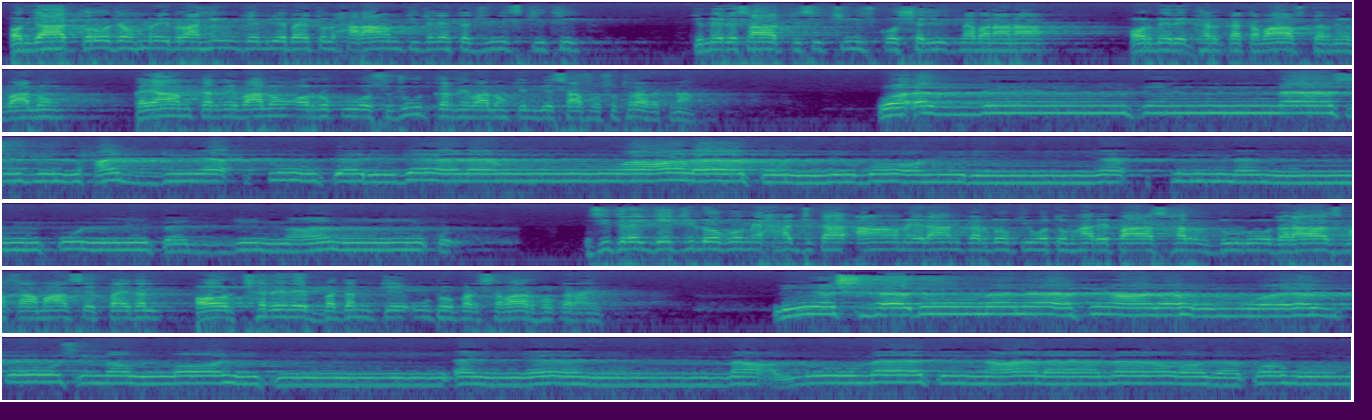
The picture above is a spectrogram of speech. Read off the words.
اور یاد کرو جب ہم نے ابراہیم کے لیے بیت الحرام کی جگہ تجویز کی تھی کہ میرے ساتھ کسی چیز کو شریک نہ بنانا اور میرے گھر کا طواف کرنے والوں، قیام کرنے والوں اور رکوع و سجود کرنے والوں کے لیے صاف و ستھرا رکھنا۔ وَأَذِّن فِي النَّاسِ بِالْحَجِّ يَأْتُوكَ رِجَالًا وَعَلَى كُلِّ ضَامِرٍ يَأْتِينَ مِن كُلِّ فَجٍّ عَمِيقٍ اسی طرح یہ کہ لوگوں میں حج کا عام اعلان کر دو کہ وہ تمہارے پاس ہر دور و دراز مقامات سے پیدل اور چھریرے بدن کے اونٹوں پر سوار ہو کر آئیں۔ لِيَشْهَدُوا مَنَافِعَ لَهُمْ وَيَذْكُرُوا اسْمَ اللَّهِ فِي أَيَّامٍ مَّعْلُومَاتٍ عَلَى مَا رَزَقَهُم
